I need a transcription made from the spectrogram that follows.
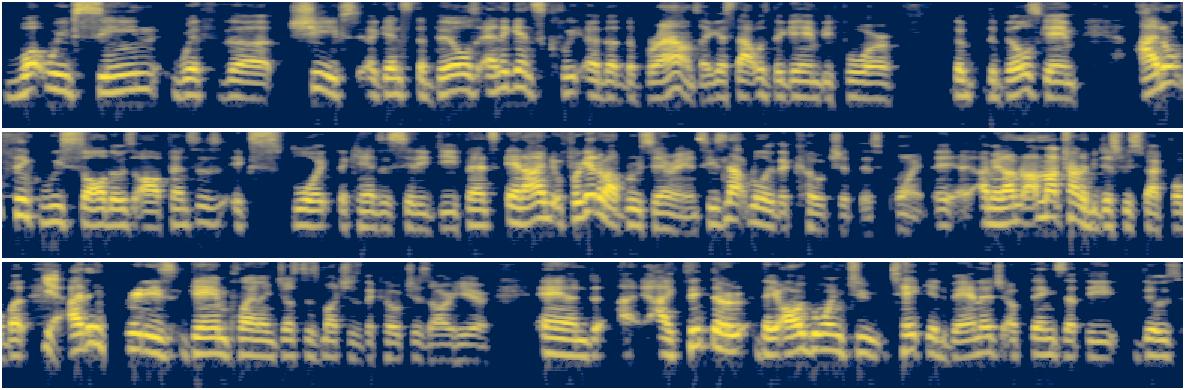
what we've seen with the Chiefs against the Bills and against Cle- uh, the, the Browns, I guess that was the game before the, the Bills game, I don't think we saw those offenses exploit the Kansas City defense. And I forget about Bruce Arians. He's not really the coach at this point. I mean, I'm, I'm not trying to be disrespectful, but yeah. I think Brady's game planning just as much as the coaches are here. And I, I think they're they are going to take advantage of things that the those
